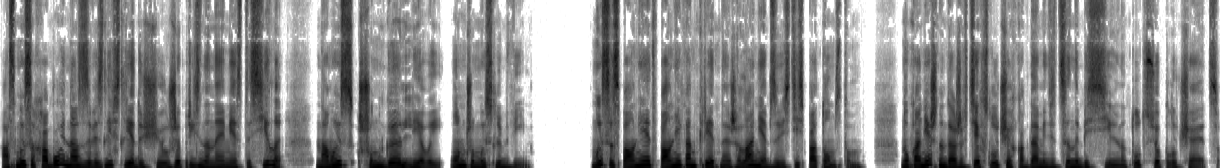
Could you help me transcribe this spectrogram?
А с мыса Хабой нас завезли в следующее, уже признанное место силы, на мыс Шунге-Левый, он же мыс Любви. Мыс исполняет вполне конкретное желание обзавестись потомством. Ну, конечно, даже в тех случаях, когда медицина бессильна. Тут все получается.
